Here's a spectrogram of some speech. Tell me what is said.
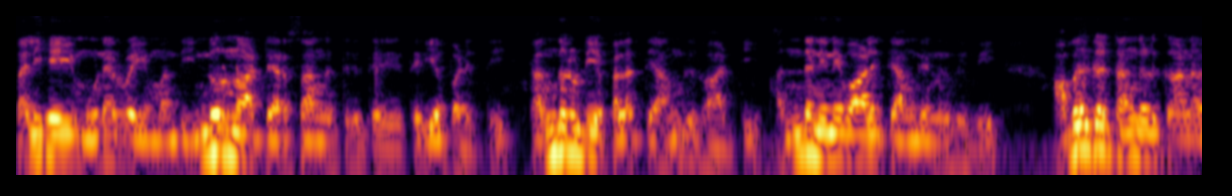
பலிகையும் உணர்வையும் வந்து இன்னொரு நாட்டு அரசாங்கத்துக்கு தெரிய தெரியப்படுத்தி தங்களுடைய பலத்தை அங்கு காட்டி அந்த நினைவாலயத்தை அங்கே நிறுவி அவர்கள் தங்களுக்கான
